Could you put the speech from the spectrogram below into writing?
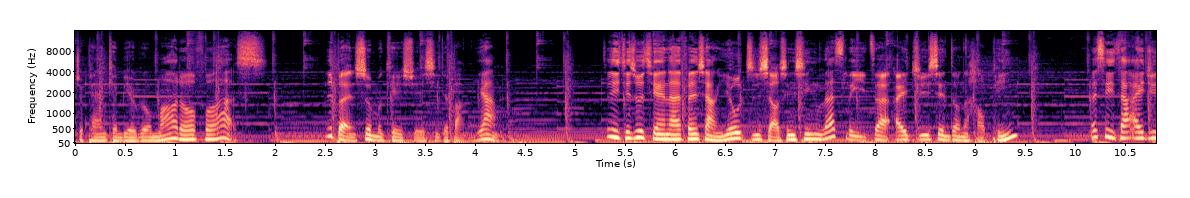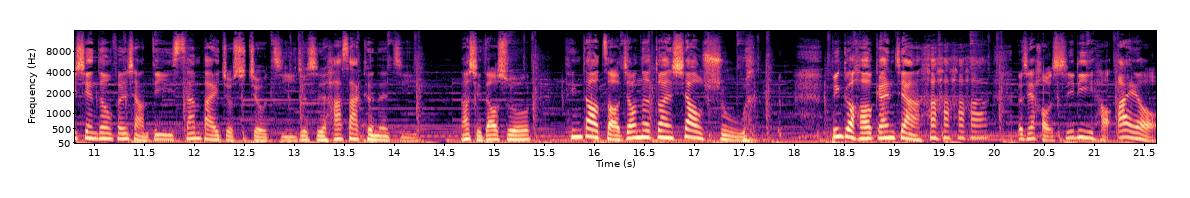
Japan can be a role model for us. 日本是我们可以学习的榜样。这里结束前来分享优质小星星 Leslie 在 IG 线动的好评。Leslie 在 IG 线动分享第三百九十九集，就是哈萨克那集，然后写到说。听到早教那段笑鼠，Bingo 好敢讲，哈哈哈哈！而且好犀利，好爱哦！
